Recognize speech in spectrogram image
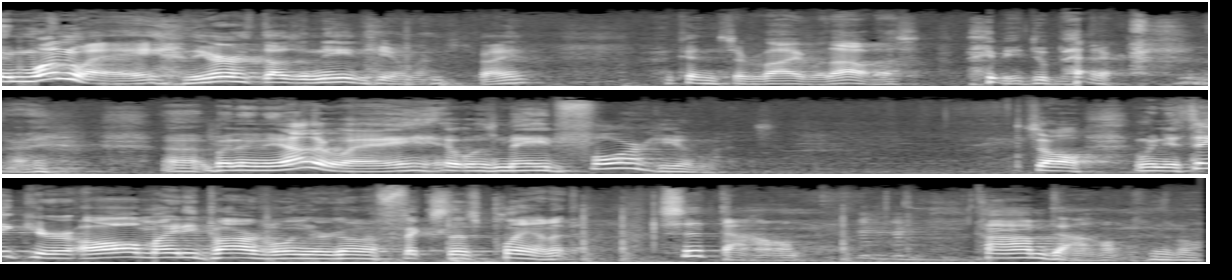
in one way, the earth doesn't need humans, right? It couldn't survive without us. Maybe do better, right? Uh, but in the other way, it was made for humans. So when you think you're almighty powerful and you're going to fix this planet, sit down, calm down. You know,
